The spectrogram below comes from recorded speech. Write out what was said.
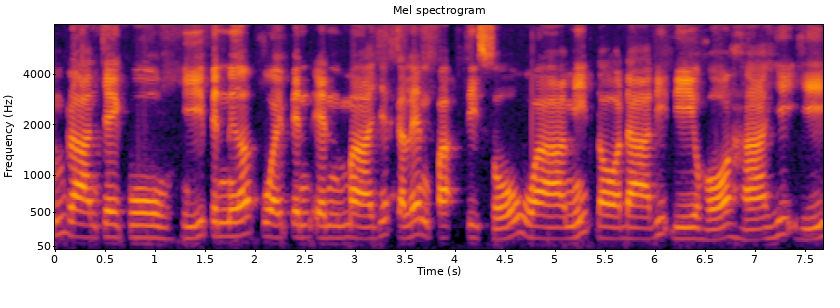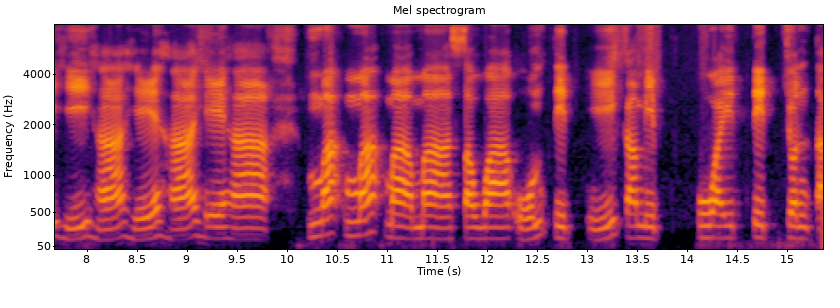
ำราญใจกูหีเป็นเนื้อกวยเป็นเอ็นมาเย็ดกะเล่นปฏิโสวามิดอดาดิดีหอหาหิหีหีหาเหหาเฮหามะมะมามาสวาโอมติดหีกามิบ กวยติดจนต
